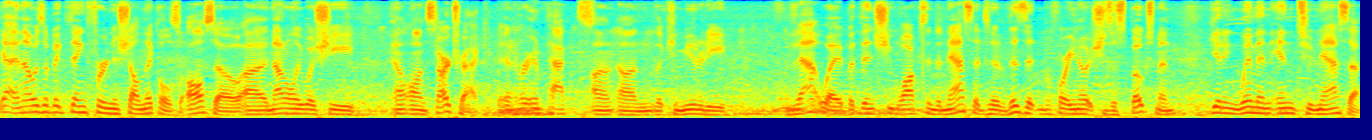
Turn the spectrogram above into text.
Yeah, and that was a big thing for Nichelle Nichols also. Uh, not only was she on Star Trek and her impact on, on the community that way, but then she walks into NASA to visit, and before you know it, she's a spokesman getting women into NASA.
